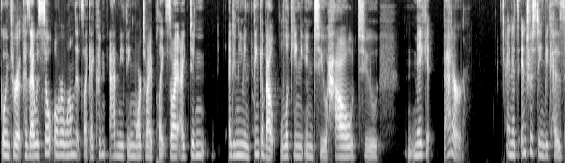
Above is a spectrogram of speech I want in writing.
going through it because I was so overwhelmed. It's like I couldn't add anything more to my plate. So I, I didn't I didn't even think about looking into how to make it better. And it's interesting because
